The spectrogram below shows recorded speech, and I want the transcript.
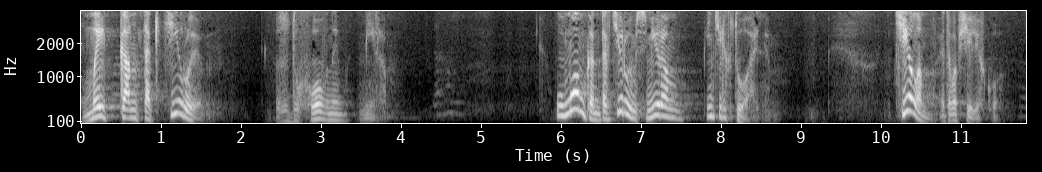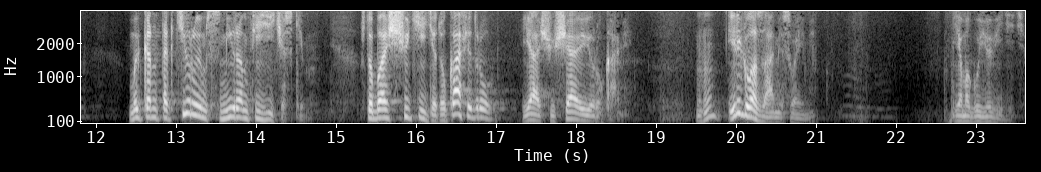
Мы контактируем с духовным миром. Умом контактируем с миром интеллектуальным. Телом это вообще легко. Мы контактируем с миром физическим. Чтобы ощутить эту кафедру, я ощущаю ее руками. Угу. Или глазами своими. Я могу ее видеть.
